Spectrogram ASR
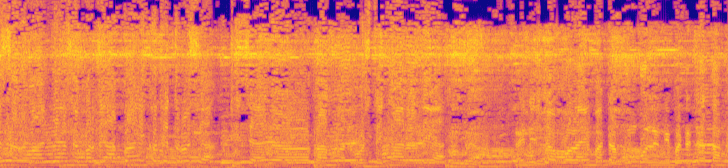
Keseruannya seperti apa? Ikuti terus ya Di channel kabar Mustika nanti ya. Nah, Ini sudah mulai pada kumpul ini pada datang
